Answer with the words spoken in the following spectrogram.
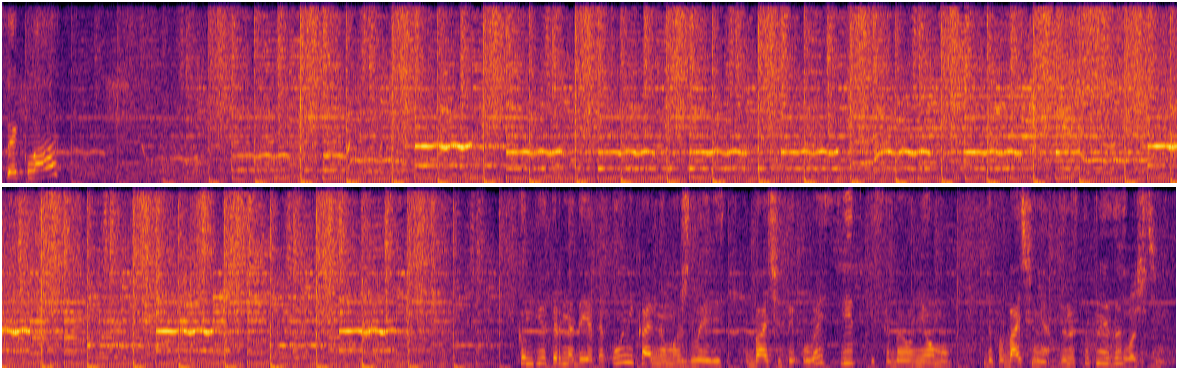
Все клас? Комп'ютер надає таку унікальну можливість бачити увесь світ і себе у ньому. До побачення, до наступної зустрічі.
